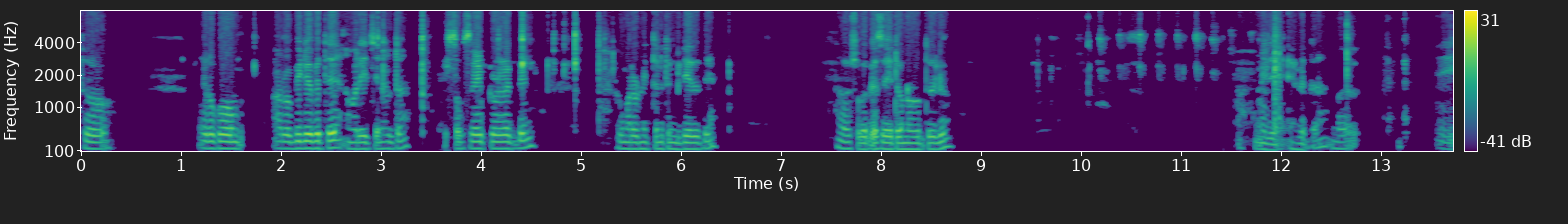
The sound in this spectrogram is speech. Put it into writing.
তো এরকম আরও ভিডিও পেতে আমার এই চ্যানেলটা সাবস্ক্রাইব করে রাখবেন। এরকম আরও নিত্য নতুন ভিডিও পেতে। সবার কাছে এটা অনুরোধ রইল। এটা এই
